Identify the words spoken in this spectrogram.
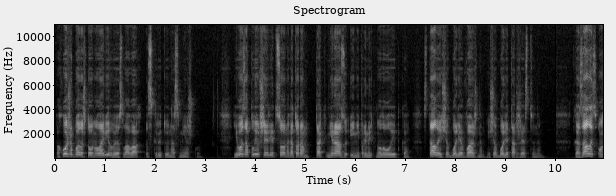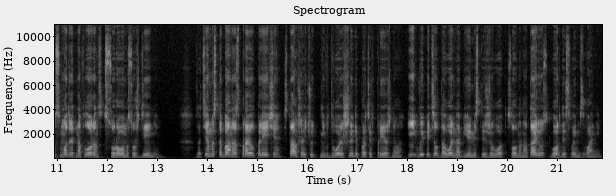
Похоже было, что он уловил в ее словах скрытую насмешку. Его заплывшее лицо, на котором так ни разу и не промелькнула улыбка, стало еще более важным, еще более торжественным. Казалось, он смотрит на Флоренс с суровым осуждением. Затем Эстебан расправил плечи, ставшие чуть не вдвое шире против прежнего, и выпятил довольно объемистый живот, словно нотариус, гордый своим званием.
